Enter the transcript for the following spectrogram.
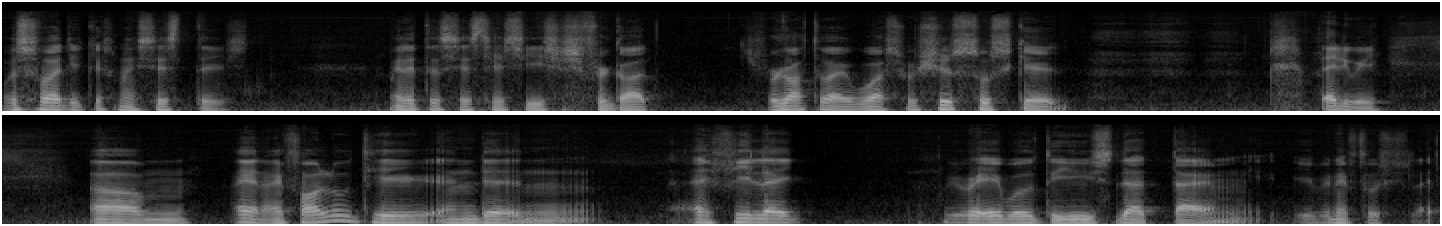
was funny because my sisters, my little sister, she just forgot, forgot who I was. She was so scared. But anyway, um, and I followed here, and then I feel like we were able to use that time, even if it was like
